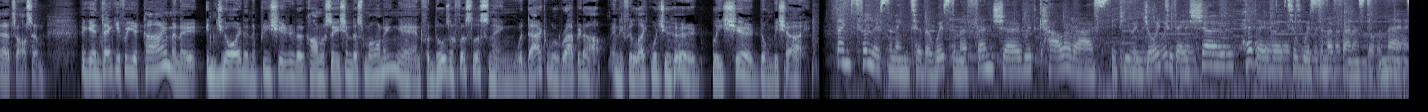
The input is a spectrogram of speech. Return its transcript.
That's awesome. Again, thank you for your time and I enjoyed and appreciated our conversation this morning. And for those of us listening, with that, we'll wrap it up. And if you like what you heard, please share. Don't be shy. Thanks for listening to the Wisdom of Friends show with Cal Arras. If you enjoyed today's show, head over to wisdomoffriends.net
